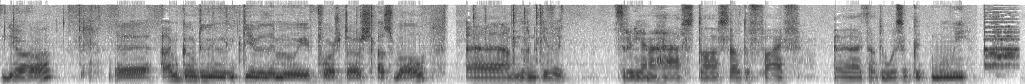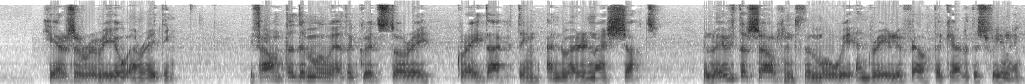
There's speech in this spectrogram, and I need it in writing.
Yeah. Uh, I'm going to give the movie four stars as well. Uh, I'm gonna give it three and a half stars out of five. Uh, I thought it was a good movie. Here's a review and rating. We found that the movie had a good story, great acting, and very nice shots. We lived ourselves into the movie and really felt the characters' feeling.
